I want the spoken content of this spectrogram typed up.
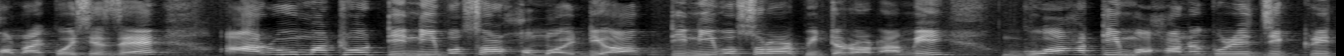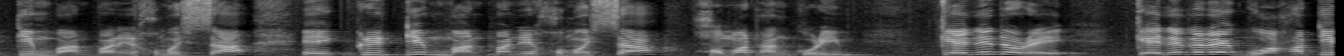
শৰ্মাই কৈছে যে আৰু মাথো তিনি বছৰ সময় দিয়ক তিনি বছৰৰ ভিতৰত আমি গুৱাহাটী মহানগৰীৰ যি কৃত্ৰিম বানপানীৰ সমস্যা এই কৃত্ৰিম বানপানীৰ সমস্যা সমাধান কৰিম। কেনেদৰে কেনেদৰে গুৱাহাটী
